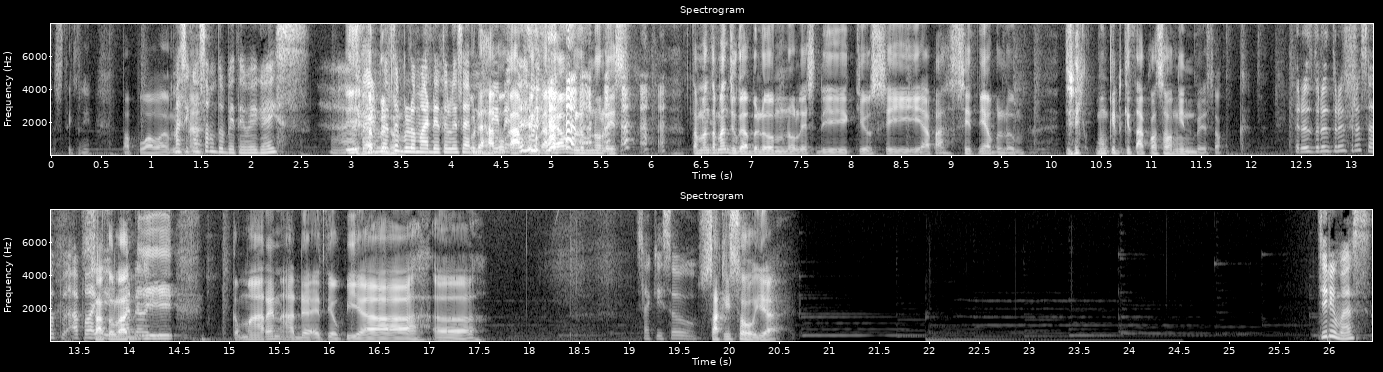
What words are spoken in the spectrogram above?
sticknya. Papua Wamena. Masih kosong tuh BTW guys. Iya, belum. belum ada tulisan Udah aku kapin tapi aku belum nulis. Teman-teman juga belum nulis di QC apa sheetnya belum. Jadi mungkin kita kosongin besok. Terus terus terus terus satu apa lagi? Satu Ada lagi kemarin ada Ethiopia eh, Sakiso. Sakiso ya. Jadi mas,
